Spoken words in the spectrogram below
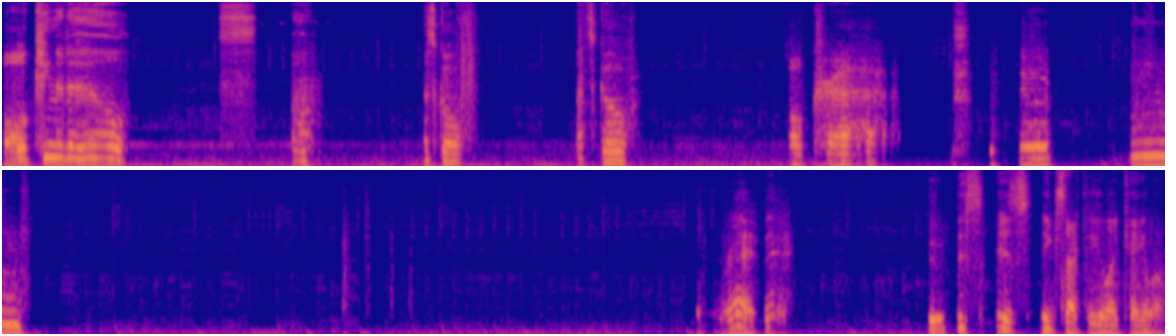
Oh, King of the Hill! Um, let's go. Let's go. Oh crap. Dude. Mm. Right there. Dude, this is exactly like Halo.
